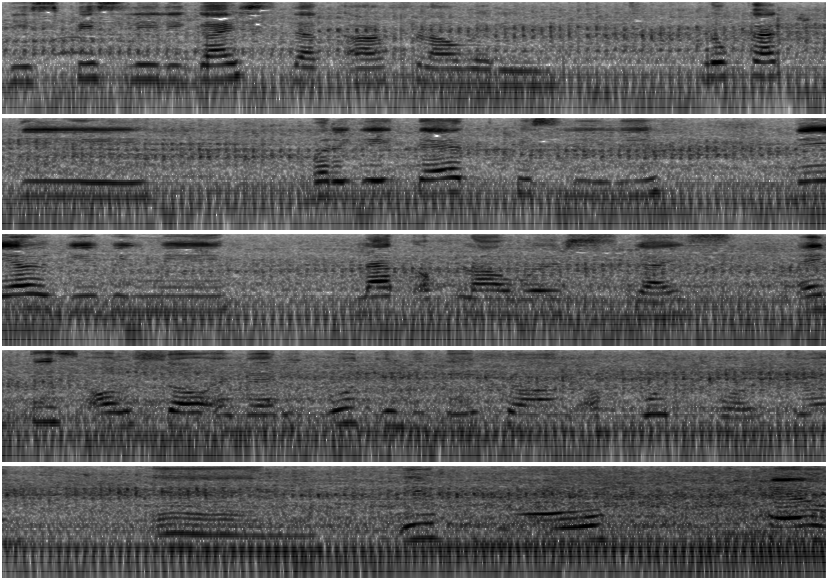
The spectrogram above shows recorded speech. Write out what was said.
these peace lily guys that are flowering. Look at the variegated peace lily. They are giving me lot of flowers guys. And this also a very good indication of good fortune. And if you have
